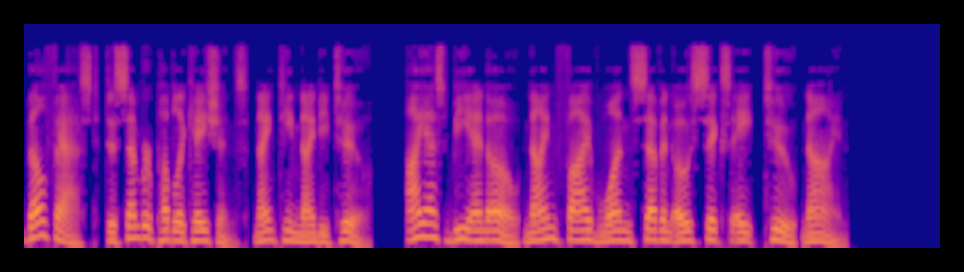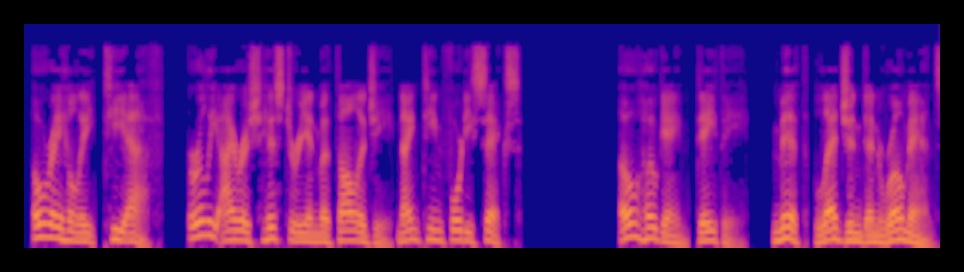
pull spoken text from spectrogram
Belfast, December Publications, 1992. ISBN 0-9517068-2-9. O'Rahilly, T.F. Early Irish History and Mythology 1946. O'Hogain, Daithi. Myth, Legend and Romance,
